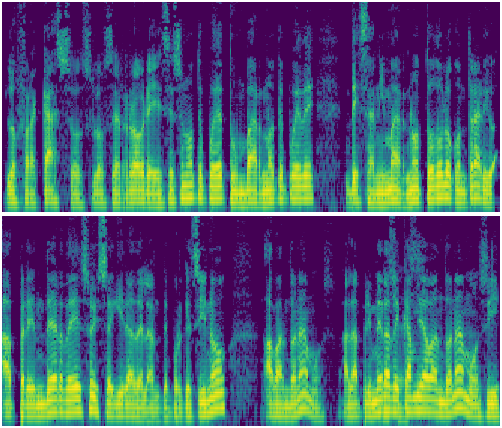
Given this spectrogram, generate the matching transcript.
los fracasos, los errores. Eso no te puede tumbar, no te puede desanimar, no, todo lo contrario. Aprender de eso y seguir adelante, porque si no, abandonamos. A la primera de cambio abandonamos y,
